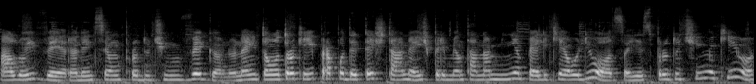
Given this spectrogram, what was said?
aloe vera, além de ser um produtinho vegano, né? Então eu troquei para poder testar, né? Experimentar na minha pele que é oleosa. E esse produtinho aqui, ó,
